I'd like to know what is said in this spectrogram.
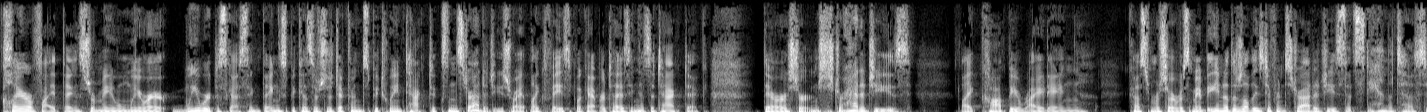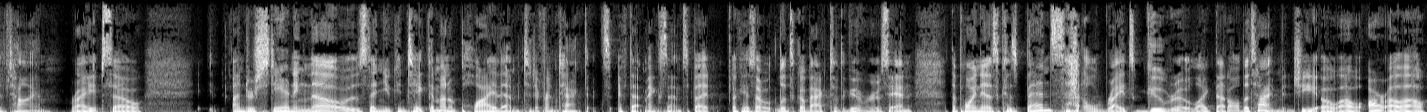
clarified things for me when we were we were discussing things because there's a difference between tactics and strategies, right? Like Facebook advertising is a tactic. There are certain strategies like copywriting, customer service, maybe, you know, there's all these different strategies that stand the test of time, right? So understanding those, then you can take them and apply them to different tactics, if that makes sense. But okay, so let's go back to the gurus. And the point is because Ben Settle writes guru like that all the time, G O O R O O.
